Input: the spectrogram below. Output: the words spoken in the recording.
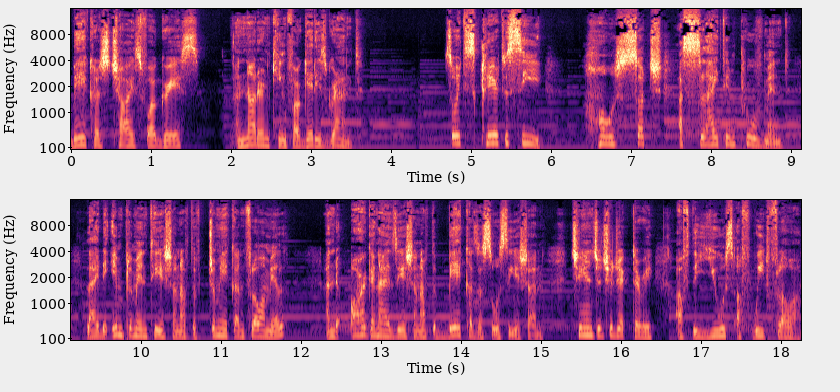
Baker's Choice for Grace, and Northern King for Geddes Grant. So it's clear to see how such a slight improvement, like the implementation of the Jamaican Flour Mill and the organization of the Bakers Association, changed the trajectory of the use of wheat flour.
